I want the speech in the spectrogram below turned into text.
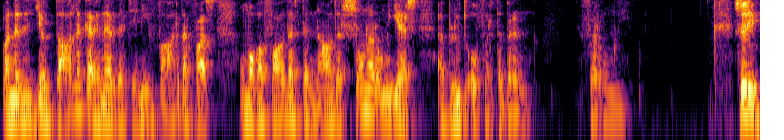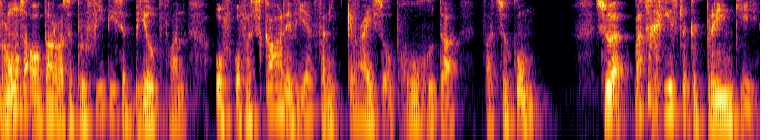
Want dit het jou dadelik herinner dat jy nie waardig was om Abba Vader te nader sonder om eers 'n bloedoffer te bring vir hom nie. So die bronse altaar was 'n profetiese beeld van of of 'n skaduwee van die kruis op Golgotha wat sou kom. So, wat's 'n geestelike prentjie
